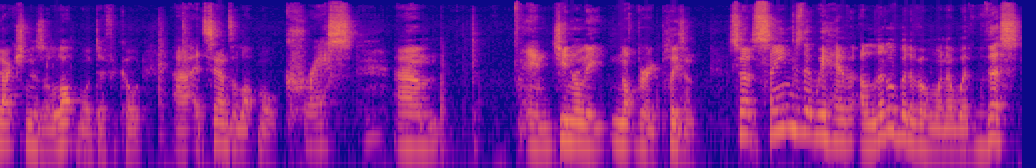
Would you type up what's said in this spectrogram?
Production is a lot more difficult. Uh, it sounds a lot more crass um, and generally not very pleasant. So it seems that we have a little bit of a winner with this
